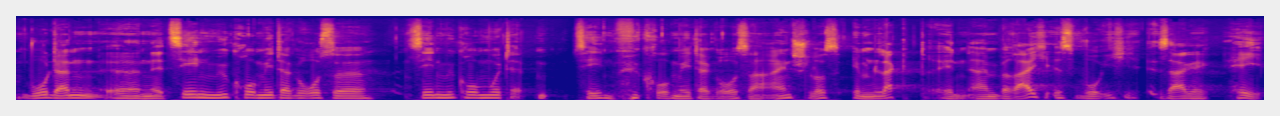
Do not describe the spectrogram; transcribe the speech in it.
wo dann äh, eine 10 Mikrometer große 10 Mikrometer, 10 Mikrometer großer Einschluss im Lack in einem Bereich ist, wo ich sage, hey,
